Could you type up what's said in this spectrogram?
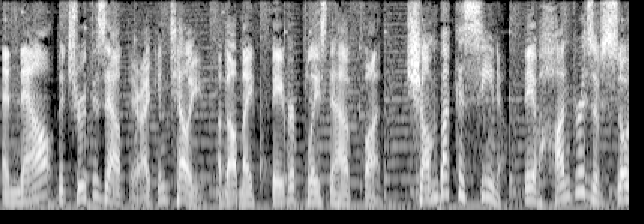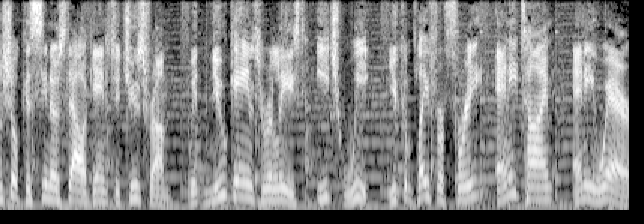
And now the truth is out there. I can tell you about my favorite place to have fun Chumba Casino. They have hundreds of social casino style games to choose from, with new games released each week. You can play for free anytime, anywhere.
